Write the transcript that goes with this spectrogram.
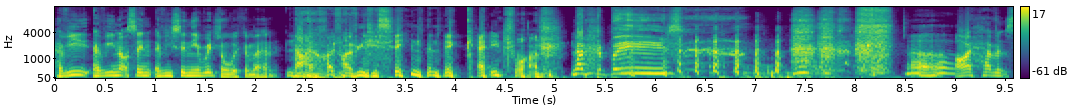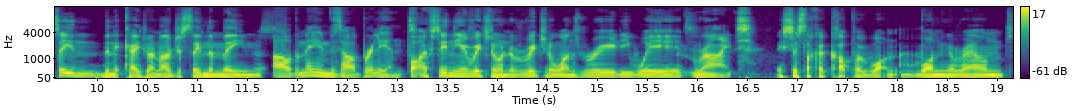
Have you have you not seen have you seen the original Wicker Man? No, I've only seen the Nick Cage one. Not the bees. Oh. I haven't seen the Nick Cage one. I've just seen the memes. Oh, the memes are brilliant. But I've seen the original, and the original one's really weird. Right. It's just like a copper wan- wandering around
